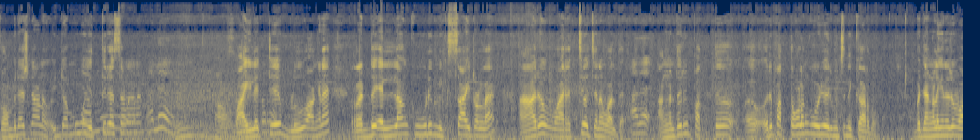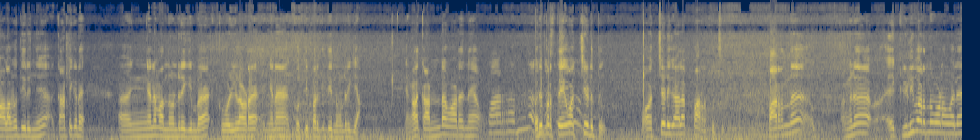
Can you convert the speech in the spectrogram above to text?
കോമ്പിനേഷൻ ആണ്. ഇതിന്റെ അമ്മ എത്ര രസമാണ്. വയലറ്റ് ബ്ലൂ അങ്ങനെ റെഡ് എല്ലാം കൂടി മിക്സ് ആയിട്ടുള്ള ആരോ വരച്ചു വെച്ചന പോലത്തെ. അങ്ങനത്തെ ഒരു പത്ത് ഒരു പത്തോളം കോഴി ഒരുമിച്ച് നിൽക്കാറുന്നു അപ്പം ഞങ്ങളിങ്ങനെ ഒരു വളവ് തിരിഞ്ഞ് കാട്ടിക്കടെ ഇങ്ങനെ വന്നുകൊണ്ടിരിക്കുമ്പോൾ കോഴികൾ അവിടെ ഇങ്ങനെ കൊത്തിപ്പറക്കി തിന്നുകൊണ്ടിരിക്കുക ഞങ്ങളെ കണ്ട പാടെ തന്നെ ഒരു പ്രത്യേക ഒച്ചെടുത്ത് ഒച്ചെടുക്കാതെ പറപ്പിച്ച്. പറന്ന് അങ്ങനെ കിളി പറന്നു പോണ പോലെ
